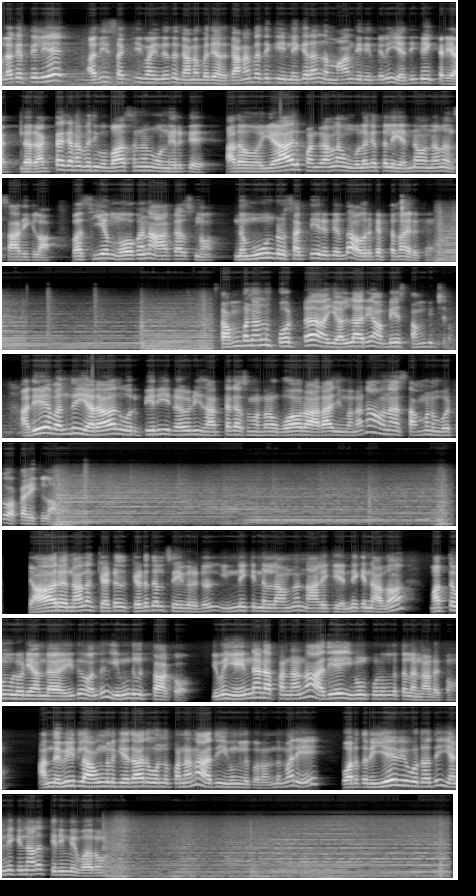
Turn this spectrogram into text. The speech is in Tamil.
உலகத்திலேயே அதிசக்தி வாய்ந்தது கணபதி. அது கணபதிக்கு நிகர அந்த மாந்திரியத்திலே எதுவுமே கிடையாது. இந்த ரத்த கணபதி உபாசனம்னு ஒன்று இருக்கு. அதை யார் பண்றாங்களோ அவங்க உலகத்துல என்ன வந்தாலும் சாதிக்கலாம். வசியம் மோகனம் ஆகாசனம் இந்த மூன்று சக்தி இருக்கிறது அவர்கிட்ட தான் இருக்கு. ஸ்தம்பனாலும் போட்டால் எல்லாரையும் அப்படியே ஸ்தம்பிச்சிடும் அதே வந்து யாராவது ஒரு பெரிய ரவுடி அட்டகாசம் பண்ணுறான் ஓவர அராஜி பண்ணானா அவனை ஸ்தம்பனம் போட்டு உக்காரிக்கலாம் யாருனாலும் கெடு கெடுதல் செய்வர்கள். இன்னைக்குன்னு இல்லாமல் நாளைக்கு என்னைக்குனாலும் மற்றவங்களுடைய அந்த இது வந்து இவங்களுக்கு தாக்கும். இவன் என்னென்ன பண்ணானோ அதே இவங்க குடும்பத்தில் நடக்கும். அந்த வீட்டில் அவங்களுக்கு ஏதாவது ஒன்று பண்ணானா அது இவங்களுக்கு வரும். இந்த மாதிரி ஒருத்தர் ஏவி விடுறது என்னைக்குனாலும் திரும்பி வரும்.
